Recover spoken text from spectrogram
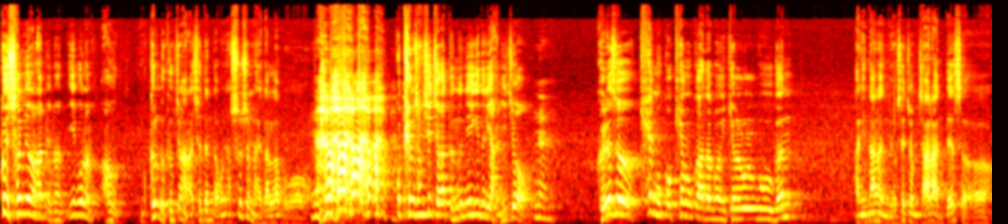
그 설명을 하면은 이분은 아우 뭐 그런 거 걱정 안 하셔도 된다고 그냥 수술만 해달라고. 그 평상시 제가 듣는 얘기들이 아니죠. 네. 그래서 캐묻고 캐묻고 하다 보니 결국은 아니 나는 요새 좀 잘 안 돼서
